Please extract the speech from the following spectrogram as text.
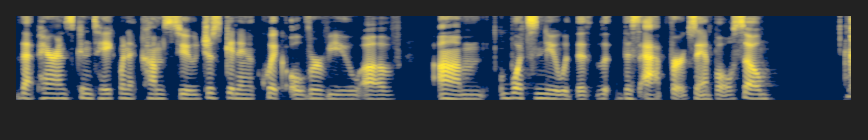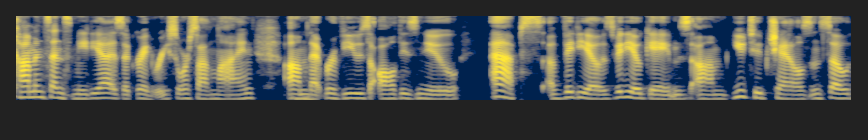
that parents can take when it comes to just getting a quick overview of um, what's new with this this app, for example. So. Common Sense Media is a great resource online um, Mhm. that reviews all these new apps, uh, videos, video games, um, YouTube channels, and so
